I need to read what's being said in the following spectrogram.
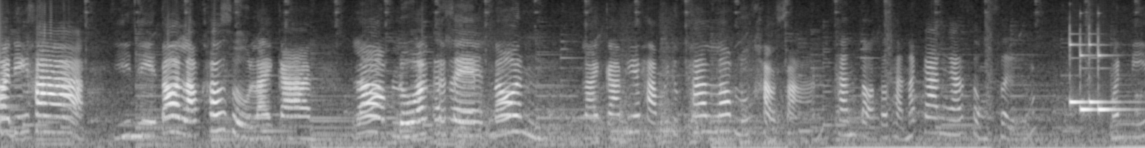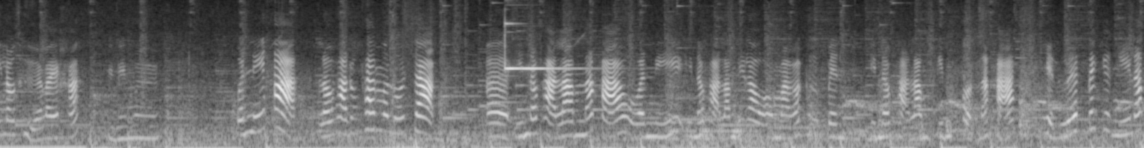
ต้อนรับเข้าสู่รายการ รอบรั้วเกษตรนนท์รายการที่จะทำให้ทุกท่านรอบรู้ข่าวสาร ทันต่อสถานการณ์งานส่งเสริม วันนี้เราถืออะไรคะอยู่ในมือ วันนี้ค่ะ เราพาทุกท่านมารู้จักเอ่ออินทผลัมนะคะ วันนี้อินทผลัมที่เราเอามาก็คือเป็นอินทผลัมกินสดนะคะ เห็นเล็กๆอย่างนี้นะคะ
